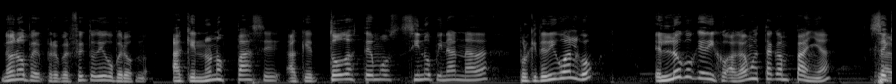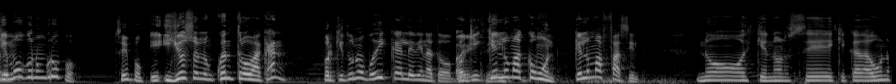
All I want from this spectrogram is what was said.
No, no, pero, pero perfecto, Diego, pero a que no nos pase, a que todos estemos sin opinar nada, porque te digo algo, el loco que dijo, hagamos esta campaña, se quemó con un grupo. Sí, po. Y, y yo eso lo encuentro bacán, porque tú no podís caerle bien a todo. Porque, Ay, ¿qué es lo más común? ¿Qué es lo más fácil? No, es que no lo sé, es que cada uno...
